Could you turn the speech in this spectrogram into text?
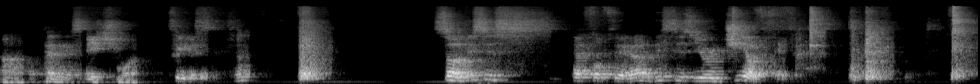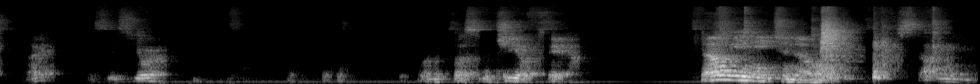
uh, appendix H1, previous section. So this is f of theta, this is your g of theta. Right? This is your 1 plus the g of theta. Now we need to know, starting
